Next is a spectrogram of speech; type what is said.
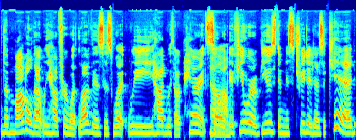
the model that we have for what love is, is what we had with our parents. Oh, so wow. if you were abused and mistreated as a kid,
